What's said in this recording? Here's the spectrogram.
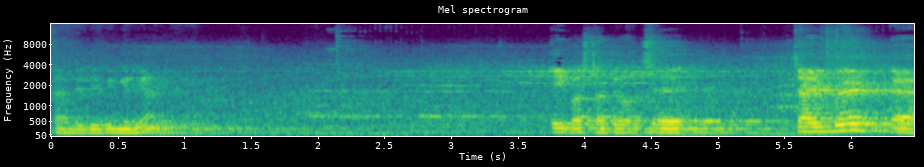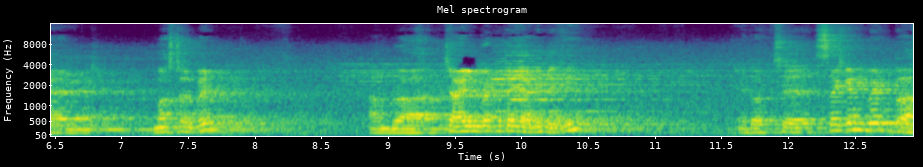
ফ্যামিলি লিভিং এরিয়া এই পাশটাতে হচ্ছে child bed and master bed আমরা চাইল্ড বেডটাই আগে দেখি। এটা হচ্ছে সেকেন্ড বেড বা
